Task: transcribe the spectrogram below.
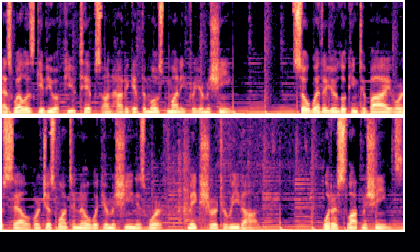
as well as give you a few tips on how to get the most money for your machine. So whether you're looking to buy or sell or just want to know what your machine is worth, make sure to read on. What are slot machines?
